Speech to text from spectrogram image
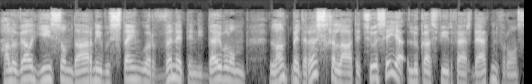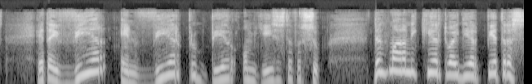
Alhoewel Jesus hom daar in die woestyn oorwin het en die duiwel hom lank met rus gelaat het, so sê ja Lukas 4 vers 13 vir ons, het hy weer en weer probeer om Jesus te versoek. Dink maar aan die keer toe hy deur Petrus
